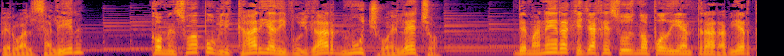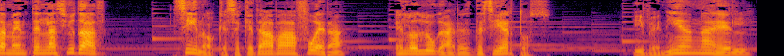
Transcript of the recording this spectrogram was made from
Pero al salir, comenzó a publicar y a divulgar mucho el hecho, de manera que ya Jesús no podía entrar abiertamente en la ciudad, sino que se quedaba afuera en los lugares desiertos, y venían a él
